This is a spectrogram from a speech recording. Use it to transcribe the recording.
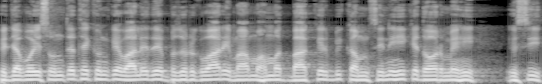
फिर जब वो ये सुनते थे कि उनके वालद बुजुर्गवार इमाम मोहम्मद बाकिर भी कमसिनी ही के दौर में ही इसी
